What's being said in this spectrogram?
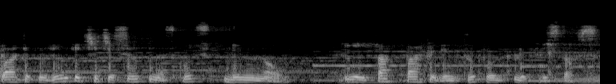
Cu alte cuvinte, cei ce sunt născuți din nou. Ei fac parte din trupul lui Hristos.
